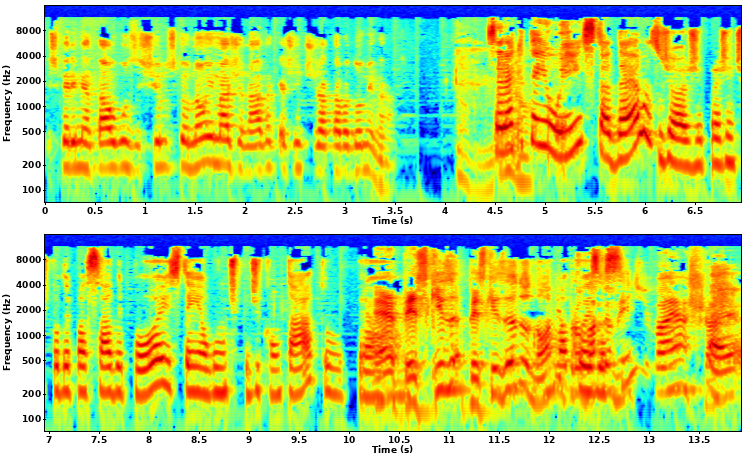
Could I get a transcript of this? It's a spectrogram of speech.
experimentar alguns estilos que eu não imaginava que a gente já estava dominando. Será que tem o Insta delas, Jorge, para a gente poder passar depois? Tem algum tipo de contato? Pra... É, pesquisa, pesquisando o nome, provavelmente assim? vai achar. É,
